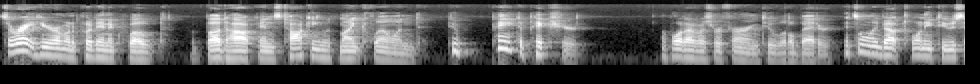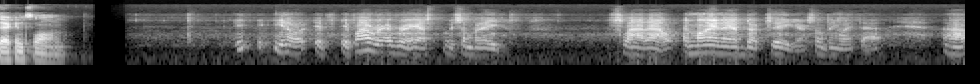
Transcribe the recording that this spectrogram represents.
So, right here, I'm going to put in a quote of Bud Hopkins talking with Mike Clelland to paint a picture of what I was referring to a little better. It's only about 22 seconds long. You know, if, if I were ever asked by somebody flat out, am I an abductee or something like that, uh,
